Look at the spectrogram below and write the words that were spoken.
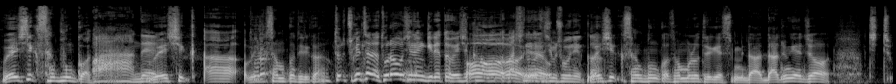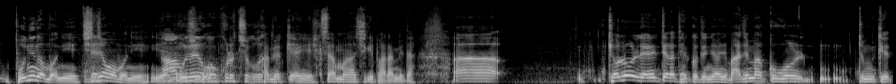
외식 상품권. 아, 네. 외식, 아, 외식 상품권 드릴까요? 도- 괜찮아요. 돌아오시는 길에 또 외식하고 또 맛있는 거 예. 드시면 좋으니까. 외식 상품권 선물로 드리겠습니다. 나중에 저 치- 본인 어머니, 친정 어머니 예, 아, 모시고 네, 어, 그렇죠, 그것도. 가볍게 식사 한번 하시기 바랍니다. 아 결론을 내릴 때가 됐거든요. 마지막 곡을 좀 이렇게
